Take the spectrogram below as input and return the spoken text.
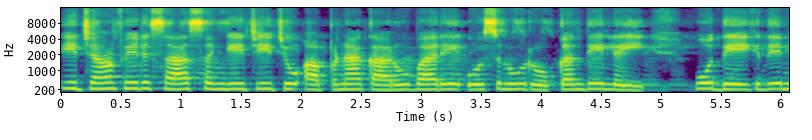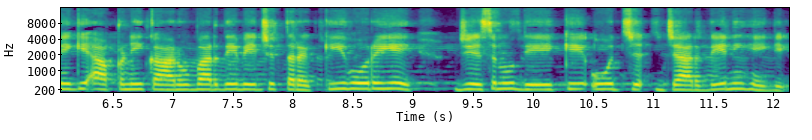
ਤੇ ਜਾਂ ਫਿਰ ਸਾਧ ਸੰਗਤ ਜੀ ਜੋ ਆਪਣਾ ਕਾਰੋਬਾਰ ਹੈ ਉਸ ਨੂੰ ਰੋਕਣ ਦੇ ਲਈ ਉਹ ਦੇਖਦੇ ਨੇ ਕਿ ਆਪਣੇ ਕਾਰੋਬਾਰ ਦੇ ਵਿੱਚ ਤਰੱਕੀ ਹੋ ਰਹੀ ਹੈ ਜਿਸ ਨੂੰ ਦੇਖ ਕੇ ਉਹ ਜਰਦੇ ਨਹੀਂ ਹੈਗੇ।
